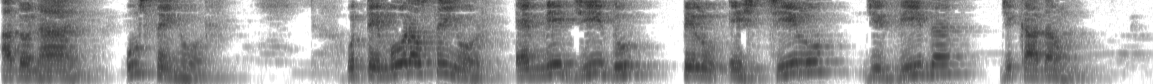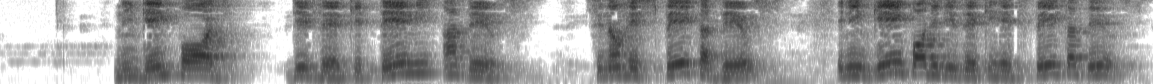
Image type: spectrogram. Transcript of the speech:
Adonai, o Senhor. O temor ao Senhor é medido pelo estilo de vida de cada um. Ninguém pode dizer que teme a Deus se não respeita Deus, e ninguém pode dizer que respeita Deus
